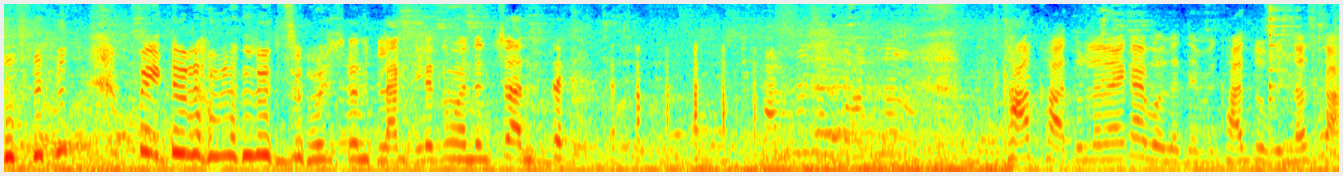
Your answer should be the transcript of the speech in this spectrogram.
पेटुरमला लूज मोशन लागलेत म्हणून शांत आहे. खा खा. तुला नाही काय बोलत आहे मी? खा तू बिंदास खा.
